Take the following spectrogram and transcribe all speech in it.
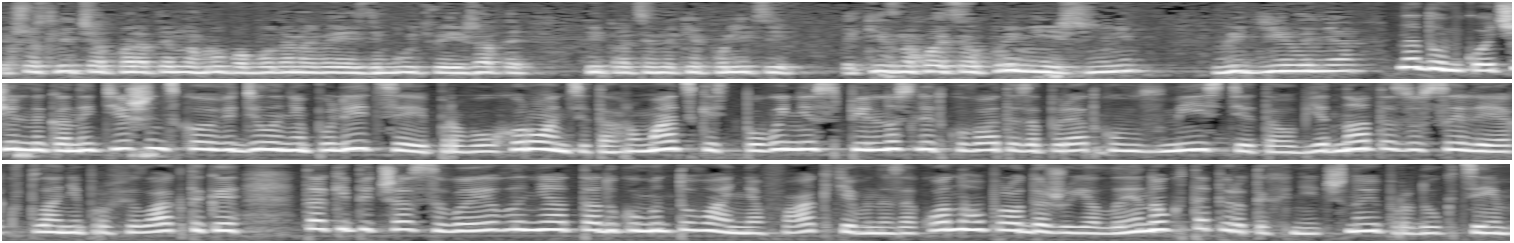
Якщо слідча оперативна група буде на виїзді, будуть виїжджати ті працівники поліції, які знаходяться в приміщенні відділення, На думку очільника Нетішинського відділення поліції, правоохоронці та громадськість повинні спільно слідкувати за порядком в місті та об'єднати зусилля як в плані профілактики, так і під час виявлення та документування фактів незаконного продажу ялинок та піротехнічної продукції.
